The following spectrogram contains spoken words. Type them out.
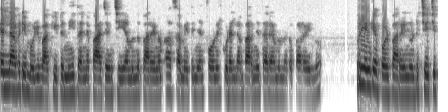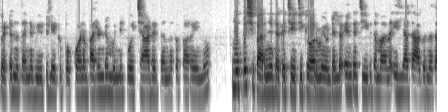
എല്ലാവരെയും ഒഴിവാക്കിയിട്ട് നീ തന്നെ പാചകം ചെയ്യാമെന്ന് പറയണം. ആ സമയത്ത് ഞാൻ ഫോണിൽ കൂടെ എല്ലാം പറഞ്ഞു തരാമെന്നൊക്കെ പറയുന്നു. പ്രിയങ്ക ഇപ്പോൾ പറയുന്നുണ്ട് ചേച്ചി പെട്ടെന്ന് തന്നെ വീട്ടിലേക്ക് പൊക്കോണം പരുണ്ട മുന്നിൽ പോയി ചാടരുത് എന്നൊക്കെ പറയുന്നു. മുത്തശ്ശി പറഞ്ഞതൊക്കെ ചേച്ചിക്ക് ഓർമ്മയുണ്ടല്ലോ എന്റെ ജീവിതമാണ് ഇല്ലാതാകുന്നത്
